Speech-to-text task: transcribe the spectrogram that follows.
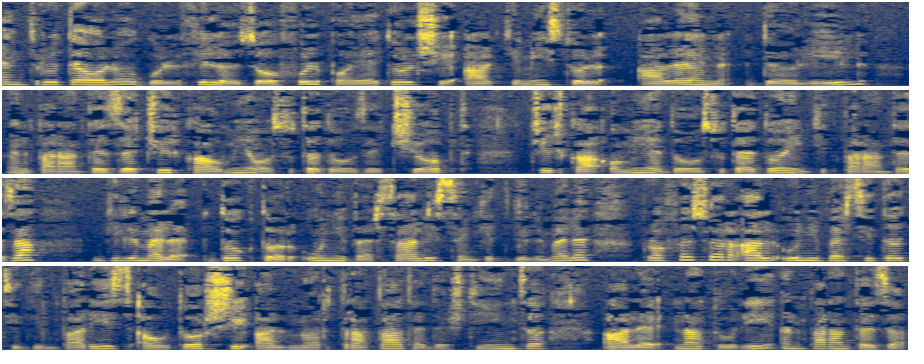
pentru teologul, filozoful, poetul și alchimistul Alain de Lille, în paranteză circa 1128, circa 1202, închid paranteza, ghilimele, doctor universalis, închid ghilimele, profesor al Universității din Paris, autor și al unor tratate de știință ale naturii, în paranteză,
